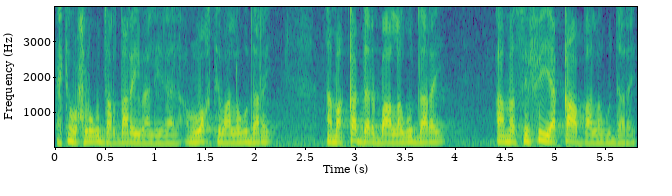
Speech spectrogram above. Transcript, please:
laakiin wax lagu dardaray baa la yihahda ama waqti baa lagu daray ama qadar baa lagu daray ama sifiya qaab baa lagu daray.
